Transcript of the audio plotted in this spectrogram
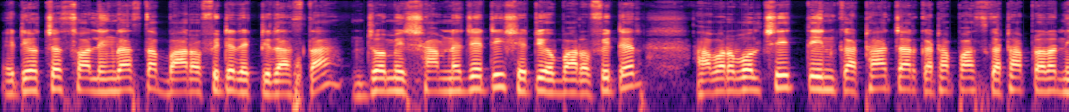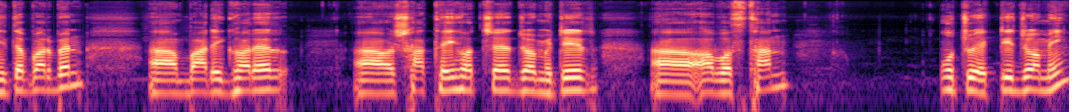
এটি হচ্ছে সলিং রাস্তা বারো ফিটের একটি রাস্তা। জমির সামনে যেটি সেটিও বারো ফিটের। আবারও বলছি তিন কাঠা চার কাঠা পাঁচ কাঠা আপনারা নিতে পারবেন। আহ, বাড়িঘরের আহ, সাথেই হচ্ছে জমিটির অবস্থান। উঁচু একটি জমি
